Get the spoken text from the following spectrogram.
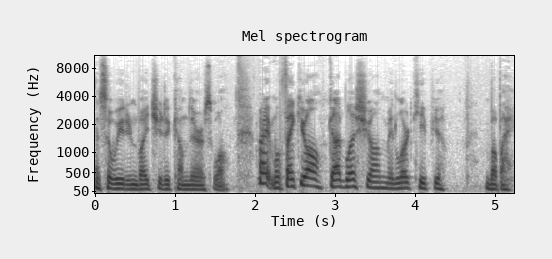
And so we'd invite you to come there as well. All right. Well, thank you all. God bless you all. May the Lord keep you. Bye bye.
